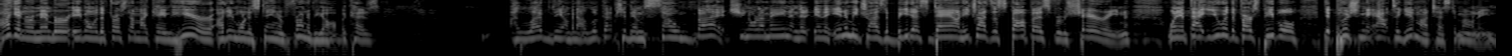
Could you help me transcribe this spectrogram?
I can remember even when the first time I came here, I didn't want to stand in front of y'all because I love them and I look up to them so much. You know what I mean? And the, and the enemy tries to beat us down. He tries to stop us from sharing. When in fact, you were the first people that pushed me out to give my testimony.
